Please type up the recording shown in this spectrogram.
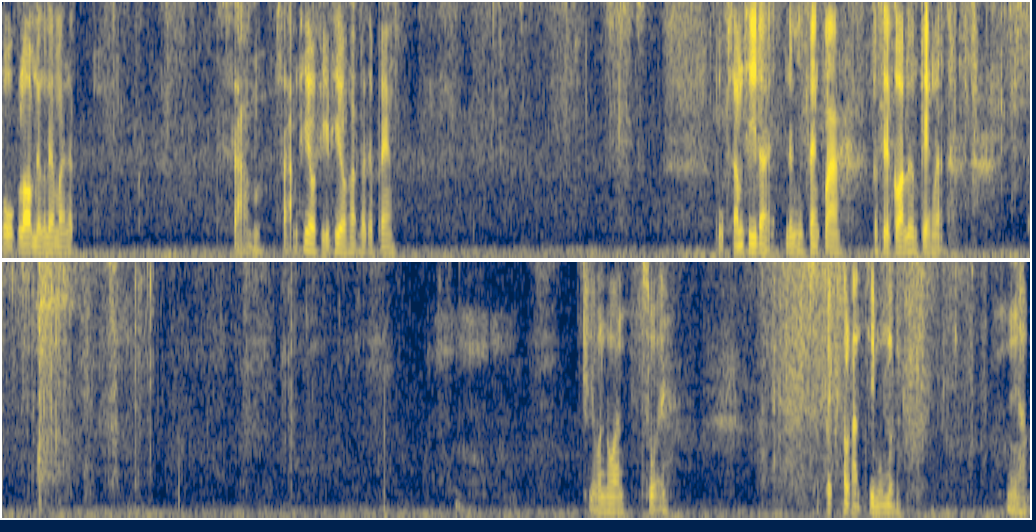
ปลูกรอบหนึ่งก็ได้มาสักสามสามเที่ยวสี่เที่ยวครับแล้วแต่แปลงปลูกสามทีได้เดี๋ยวนี้แตงกวาเกษตรกรเริ่มเก่งแล้ว ยวนวลสวย สเปคตลาดสี่มุมเมืองนี่ครับ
